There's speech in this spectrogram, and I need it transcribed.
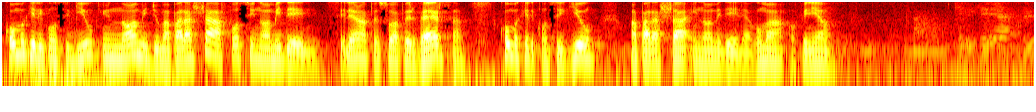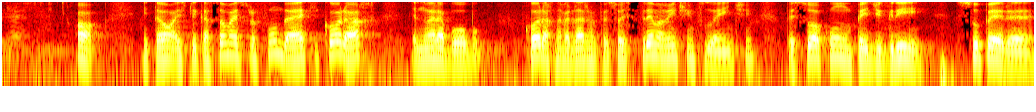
como que ele conseguiu que o nome de uma paraxá fosse em nome dele? Se ele era uma pessoa perversa, como que ele conseguiu uma paraxá em nome dele? Alguma opinião? Ó, oh, então a explicação mais profunda é que Korach, ele não era bobo. Korach, na verdade, é uma pessoa extremamente influente, pessoa com um pedigree super é,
